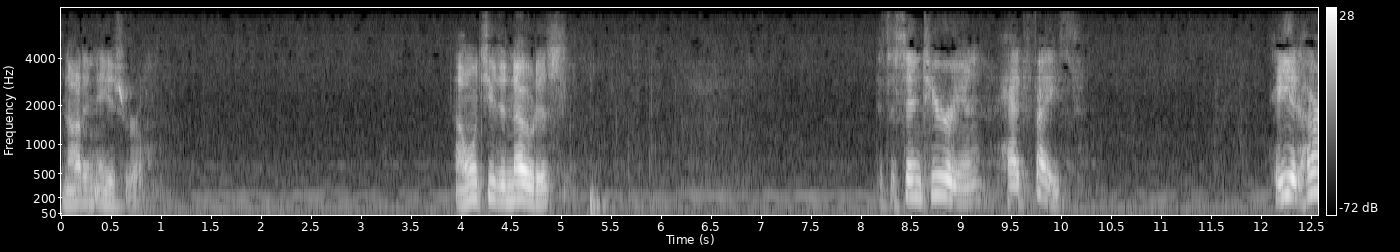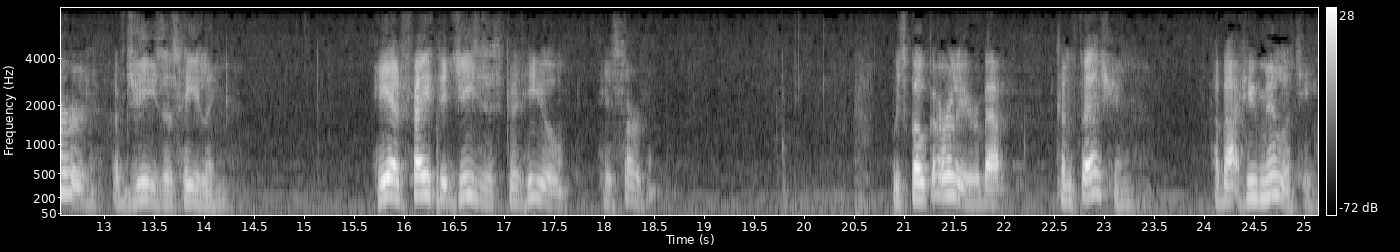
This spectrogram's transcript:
not in Israel. I want you to notice that the centurion had faith. He had heard of Jesus healing. He had faith that Jesus could heal his servant. We spoke earlier about confession, about humility.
